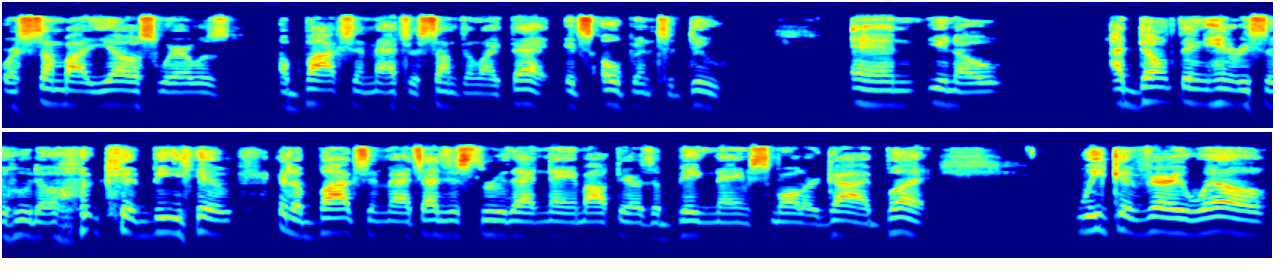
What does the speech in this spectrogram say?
or somebody else where it was a boxing match or something like that, it's open to do. And, you know, I don't think Henry Cejudo could beat him in a boxing match. I just threw that name out there as a big name, smaller guy. But we could very well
